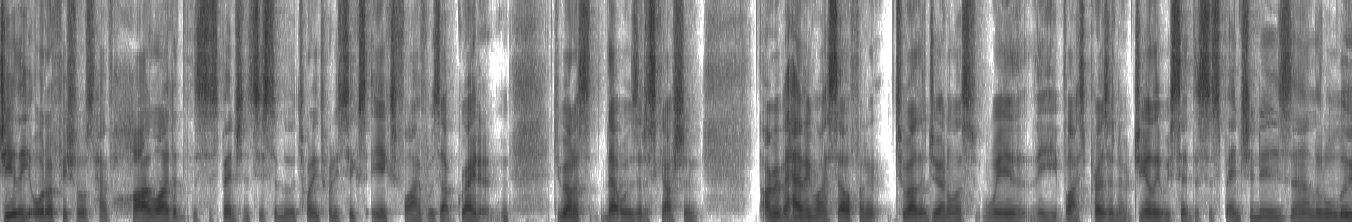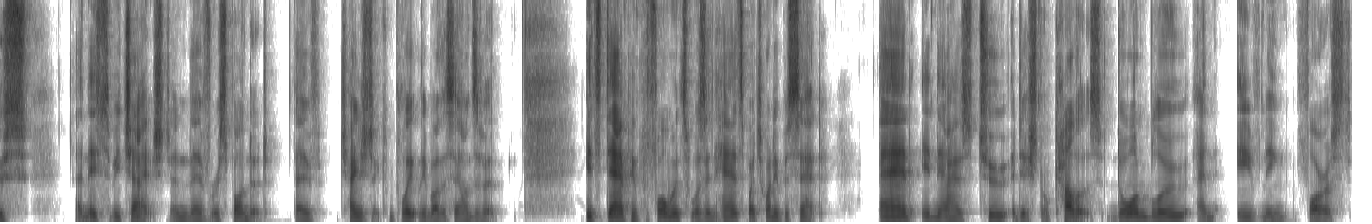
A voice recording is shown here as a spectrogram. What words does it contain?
Geely auto officials have highlighted that the suspension system of the 2026 EX5 was upgraded. And to be honest, that was a discussion. I remember having myself and two other journalists with the vice president of Geely. We said the suspension is a little loose that needs to be changed. And they've responded. They've changed it completely by the sounds of it. Its damping performance was enhanced by 20%, and it now has two additional colors dawn blue and evening forest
